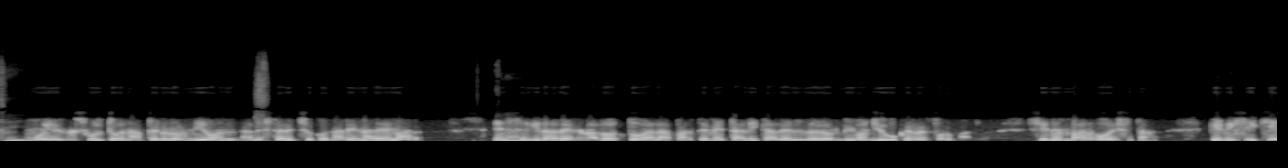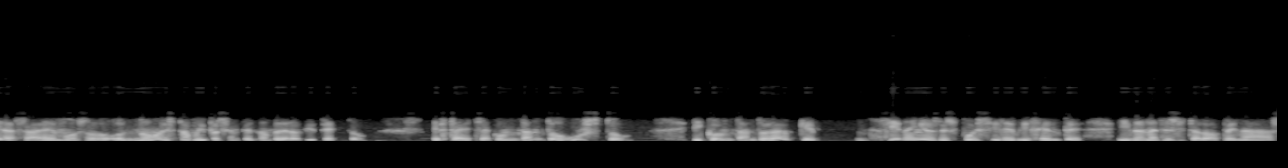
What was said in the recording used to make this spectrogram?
Sí. muy resultona, pero el hormigón, al estar hecho con arena de mar, Claro. enseguida degradó toda la parte metálica del, del hormigón y hubo que reformarla. Sin embargo, esta, que ni siquiera sabemos o, o no está muy presente el nombre del arquitecto, está hecha con tanto gusto y con tanto tal que 100 años después sigue vigente y no ha necesitado apenas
